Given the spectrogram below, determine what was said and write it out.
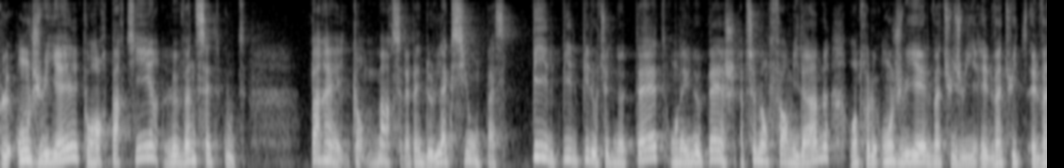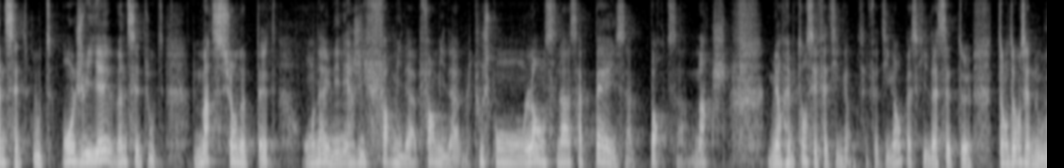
le 11 juillet pour en repartir le 27 août. Pareil, quand Mars, la planète de l'action, passe pile, pile, pile au-dessus de notre tête, on a une pêche absolument formidable entre le 11 juillet et le 28 juillet et le 28 et le 27 août. 11 juillet, 27 août. Mars sur notre tête. On a une énergie formidable, formidable. Tout ce qu'on lance là, ça paye, ça porte, ça marche, mais en même temps c'est fatigant. C'est fatigant parce qu'il a cette euh, tendance à nous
